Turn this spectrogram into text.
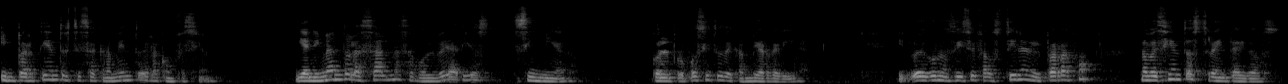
impartiendo este sacramento de la confesión y animando las almas a volver a Dios sin miedo, con el propósito de cambiar de vida. Y luego nos dice Faustina en el párrafo 932.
